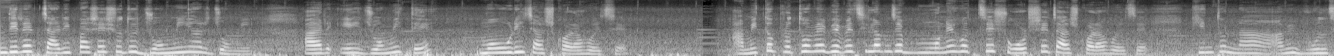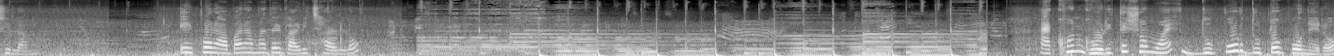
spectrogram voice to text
মন্দিরের চারিপাশে শুধু জমি আর জমি, আর এই জমিতে মৌরি চাষ করা হয়েছে। আমি তো প্রথমে ভেবেছিলাম যে মনে হচ্ছে সর্ষে চাষ করা হয়েছে, কিন্তু না, আমি ভুল ছিলাম। এরপর আবার আমাদের গাড়ি ছাড়লো। এখন ঘড়িতে সময় দুপুর দুটো পনেরো,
